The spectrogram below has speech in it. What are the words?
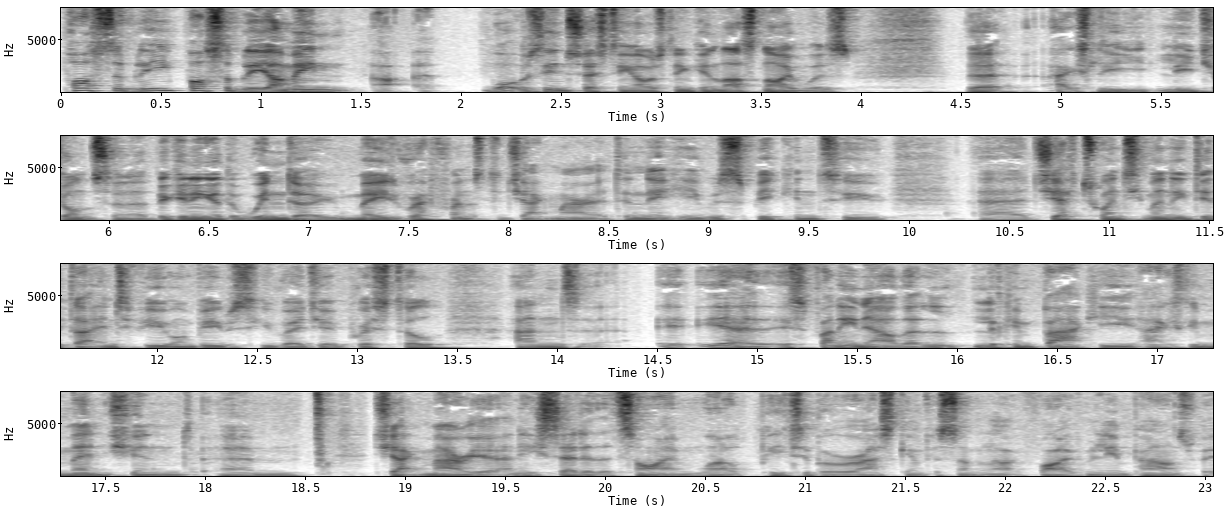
Possibly, possibly. I mean, uh, what was interesting, I was thinking last night was that actually Lee Johnson at the beginning of the window made reference to Jack Marriott, didn't he? He was speaking to uh, Jeff Twentyman. He did that interview on BBC Radio Bristol, and uh, it, yeah, it's funny now that looking back, he actually mentioned um, Jack Marriott, and he said at the time, "Well, Peterborough are asking for something like five million pounds for,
